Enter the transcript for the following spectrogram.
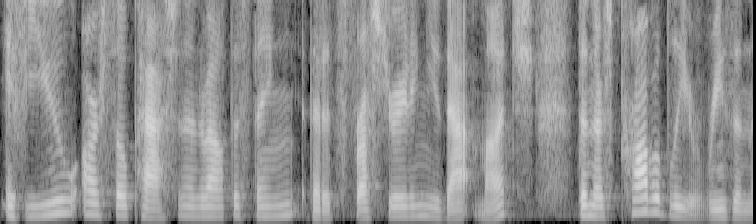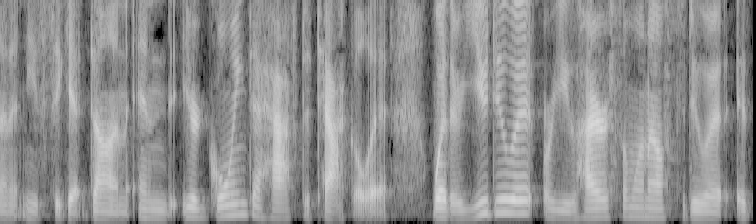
if you are so passionate about this thing that it's frustrating you that much, then there's probably a reason that it needs to get done. And you're going to have to tackle it. Whether you do it or you hire someone else to do it, it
